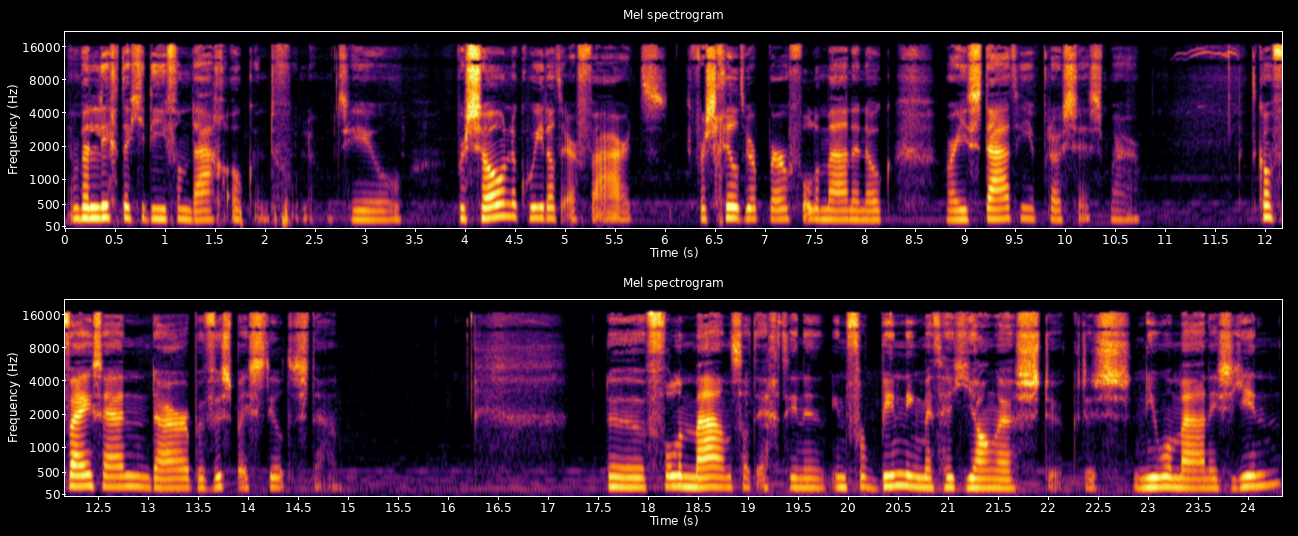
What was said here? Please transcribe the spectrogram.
En wellicht dat je die vandaag ook kunt voelen. Het is heel persoonlijk hoe je dat ervaart. Het verschilt weer per volle maan en ook waar je staat in je proces. Maar het kan fijn zijn daar bewust bij stil te staan. De volle maan staat echt in, een, in verbinding met het jange stuk. Dus nieuwe maan is yin,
